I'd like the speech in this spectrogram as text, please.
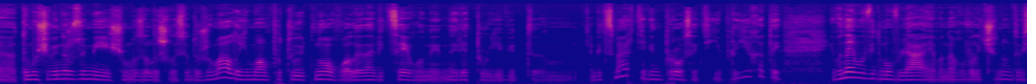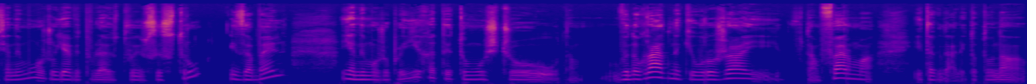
Е, тому що він розуміє, що йому залишилося дуже мало, йому ампутують ногу, але навіть це його не, не рятує від ем, від смерті. Він просить її приїхати, і вона йому відмовляє. Вона говорить, що ну дивися, не можу, я відправляю твою сестру Ізабель, я не можу приїхати, тому що там виноградники, урожай, там ферма і так далі. Тобто вона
